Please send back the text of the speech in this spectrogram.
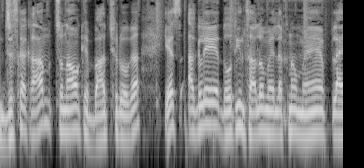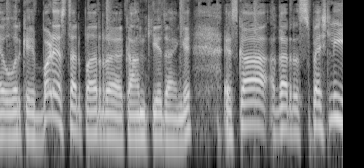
जिसका काम चुनाव के बाद शुरू होगा। यस, अगले दो तीन सालों में लखनऊ में फ्लाईओवर के बड़े स्तर पर काम किए जाएँगे। इसका अगर स्पेशली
